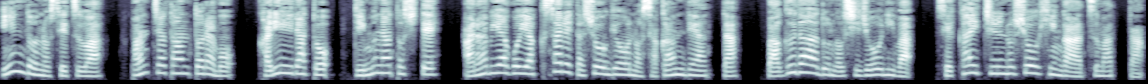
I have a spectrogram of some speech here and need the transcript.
インドの説は、パンチャタントラも、カリーラとディムナとして、アラビア語訳された商業の盛んであったバグダードの市場には世界中の商品が集まった。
